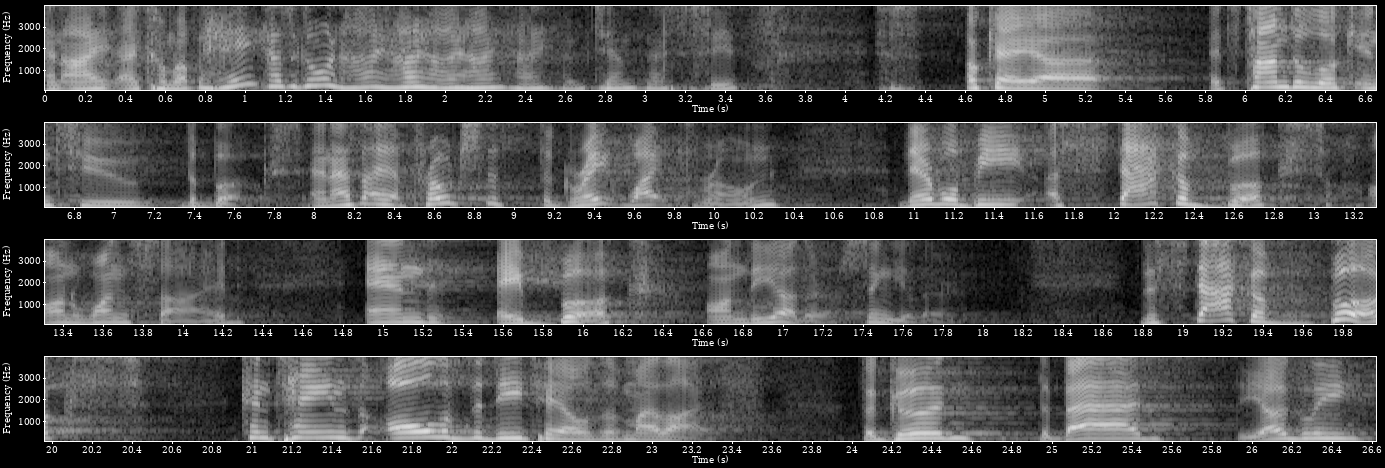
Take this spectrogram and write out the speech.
And I, I come up, Hey, how's it going? Hi, hi, hi, hi, hi. I'm Tim. Nice to see you. He says, Okay, uh, it's time to look into the books. And as I approach the, the great white throne, there will be a stack of books on one side and a book on the other, singular. The stack of books contains all of the details of my life the good, the bad, the ugly.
